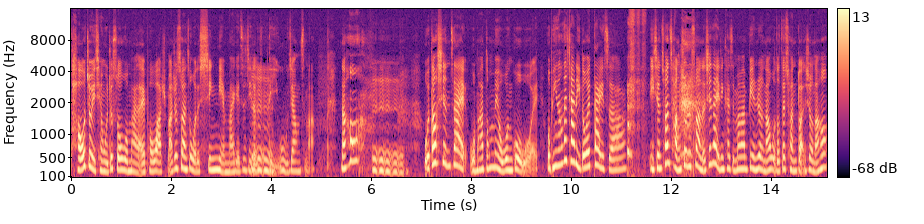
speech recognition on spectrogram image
好久以前我就说我买了 Apple Watch 嘛，就算是我的新年买给自己的礼物这样子嘛。然后嗯嗯嗯嗯嗯，我到现在我妈都没有问过我诶，我平常在家里都会带着啊。以前穿长袖就算了，现在已经开始慢慢变热，然后我都在穿短袖，然后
